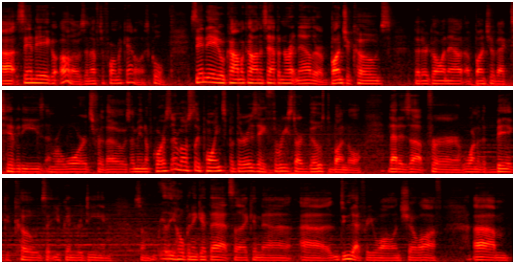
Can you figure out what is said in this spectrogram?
Uh, San Diego, oh, that was enough to form a catalyst. Cool. San Diego Comic Con is happening right now. There are a bunch of codes that are going out, a bunch of activities and rewards for those. I mean, of course, they're mostly points, but there is a three star ghost bundle that is up for one of the big codes that you can redeem. So I'm really hoping to get that so I can uh, uh, do that for you all and show off. Um,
